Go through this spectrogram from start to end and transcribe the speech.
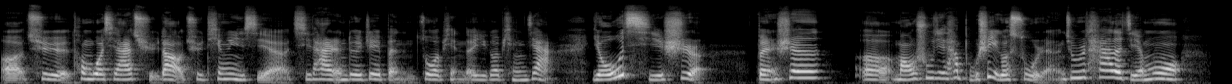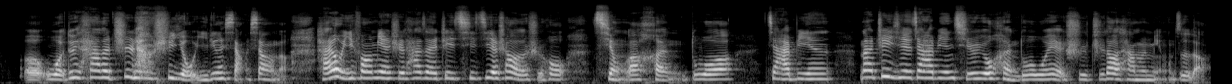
呃，去通过其他渠道去听一些其他人对这本作品的一个评价，尤其是本身，呃，毛书记他不是一个素人，就是他的节目，呃，我对他的质量是有一定想象的。还有一方面是他在这期介绍的时候请了很多嘉宾，那这些嘉宾其实有很多我也是知道他们名字的，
